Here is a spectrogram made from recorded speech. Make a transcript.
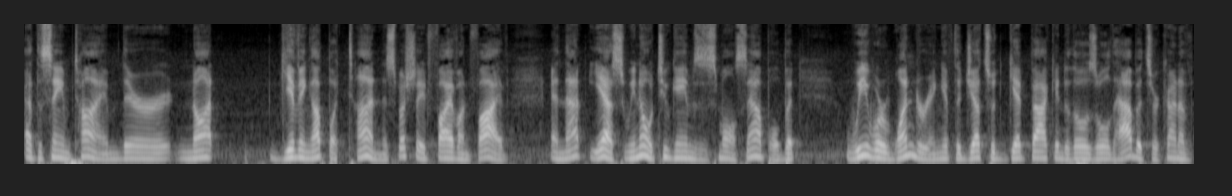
at the same time, they're not giving up a ton, especially at five on five. And that, yes, we know two games is a small sample, but we were wondering if the Jets would get back into those old habits or kind of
